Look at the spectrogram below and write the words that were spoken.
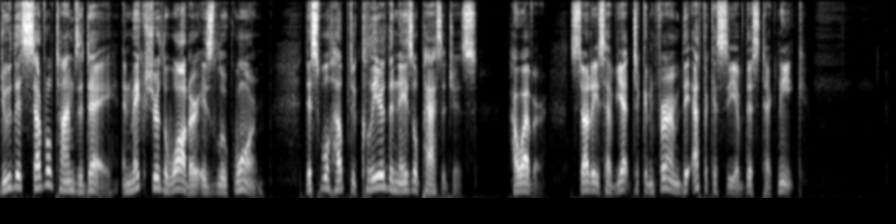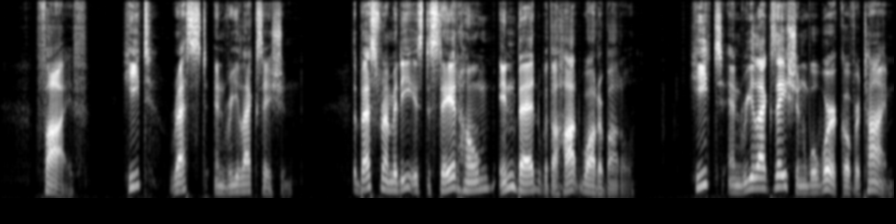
Do this several times a day and make sure the water is lukewarm. This will help to clear the nasal passages. However, studies have yet to confirm the efficacy of this technique. 5. Heat, rest, and relaxation. The best remedy is to stay at home, in bed, with a hot water bottle. Heat and relaxation will work over time,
